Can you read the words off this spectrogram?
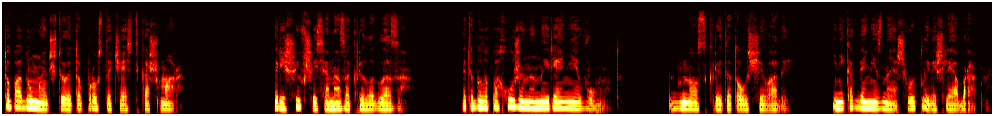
то подумает, что это просто часть кошмара. Решившись, она закрыла глаза. Это было похоже на ныряние в омут. Дно скрыто толще воды, и никогда не знаешь, выплывешь ли обратно.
